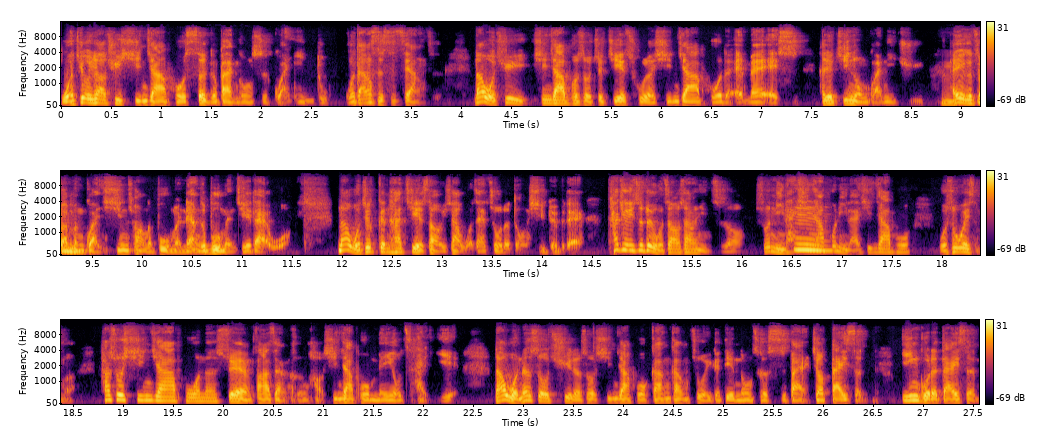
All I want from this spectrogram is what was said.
我就要去新加坡设个办公室管印度，我当时是这样子。那我去新加坡的时候，就接触了新加坡的 MAS，它就金融管理局，还有一个专门管新创的部门，两个部门接待我。那我就跟他介绍一下我在做的东西，对不对？他就一直对我招商引资哦，说你来新加坡，你来新加坡。我说为什么？他说新加坡呢，虽然发展很好，新加坡没有产业。然后我那时候去的时候，新加坡刚刚做一个电动车失败，叫 Dyson，英国的 Dyson。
